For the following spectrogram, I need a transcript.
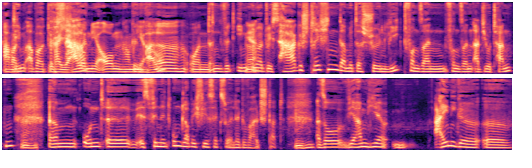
aber dem aber durch Haar in die Augen haben genau, die alle und dann wird ihm ja. immer durchs Haar gestrichen, damit das schön liegt von seinen von seinen Adjutanten mhm. ähm, und äh, es findet unglaublich viel sexuelle Gewalt statt. Mhm. Also wir haben hier einige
